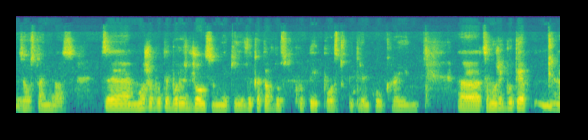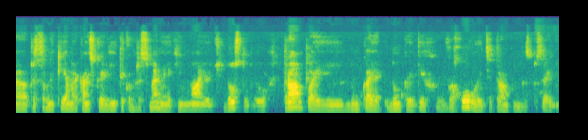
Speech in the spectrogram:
за останній раз. Це може бути Борис Джонсон, який викатав досить крутий пост в підтримку України. Е, Це можуть бути е, представники американської еліти, конгресмени, які мають доступ до Трампа і думка, думка яких враховується Трампом безпосередньо.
